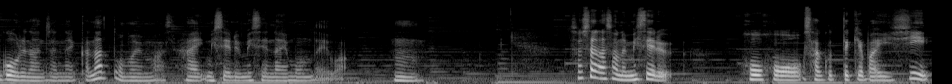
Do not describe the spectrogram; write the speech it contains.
ゴールなんじゃないかなと思います。はい見せる見せない問題は。うん。そしたらその見せる方法を探っていけばいいし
